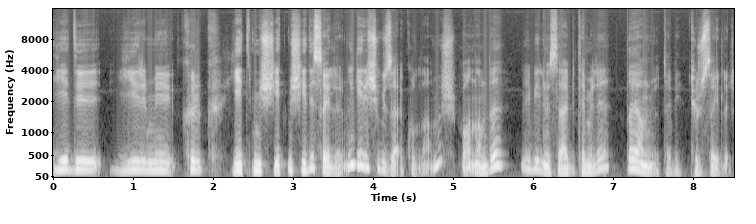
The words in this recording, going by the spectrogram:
7, 20, 40, 70, 77 sayılarını gelişi güzel kullanmış. Bu anlamda bilimsel bir temele dayanmıyor tabii tür sayıları.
